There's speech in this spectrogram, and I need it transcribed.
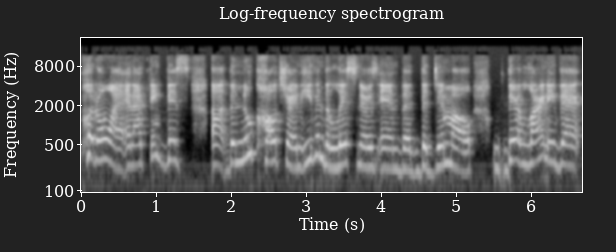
put on. And I think this, uh, the new culture and even the listeners and the, the demo, they're learning that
